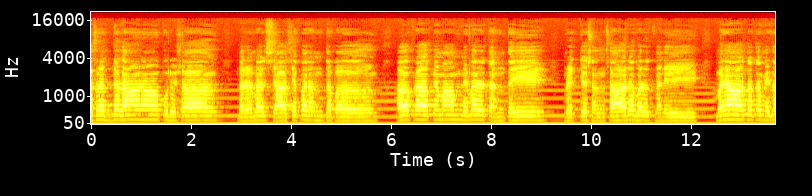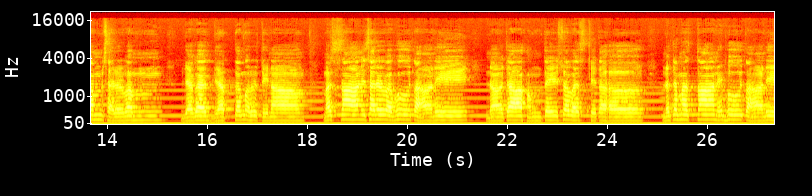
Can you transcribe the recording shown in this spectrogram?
अश्रद्धधाना पुरुषा धर्मस्यास्य परन्तप अप्राप्य मां निवर्तन्ते मृत्युसंसारवर्त्मने मया ततमिदं सर्वम् जगद्व्यक्तमूर्तिना मत्सानि सर्वभूतानि न चाहं ते स्वस्थितः। न च मत्सानि भूतानि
